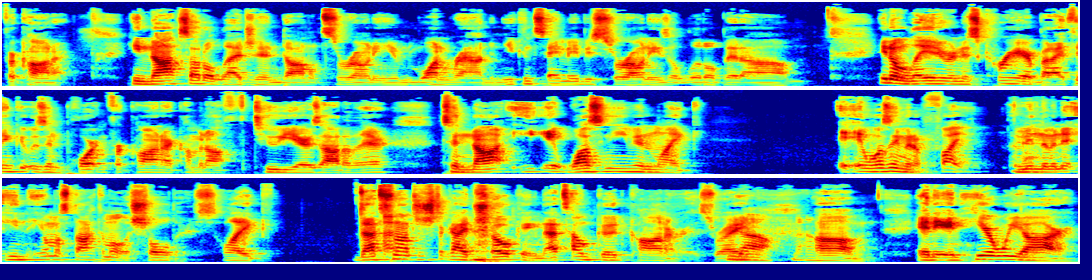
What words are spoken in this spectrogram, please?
for Conor. He knocks out a legend in Donald Cerrone in one round, and you can say maybe Cerrone's a little bit, um, you know, later in his career, but I think it was important for Conor coming off of two years out of there to not. He, it wasn't even like it wasn't even a fight. I mean, the minute he, he almost knocked him out with shoulders. Like that's not just a guy choking. That's how good Conor is, right? no, no. Um, and and here we are,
